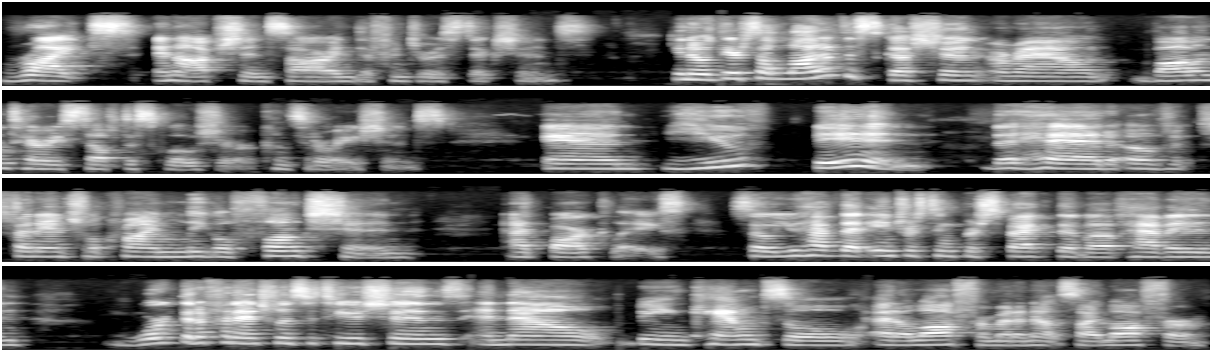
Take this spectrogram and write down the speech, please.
rights and options are in different jurisdictions. You know, there's a lot of discussion around voluntary self-disclosure considerations, and you've been the head of financial crime legal function at Barclays. So you have that interesting perspective of having worked at a financial institutions and now being counsel at a law firm, at an outside law firm.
